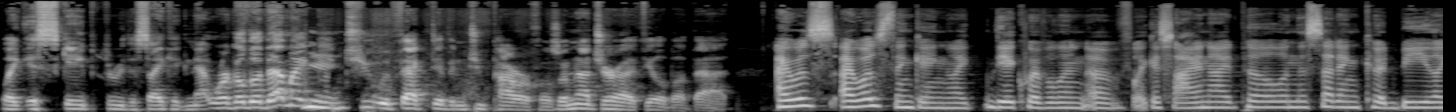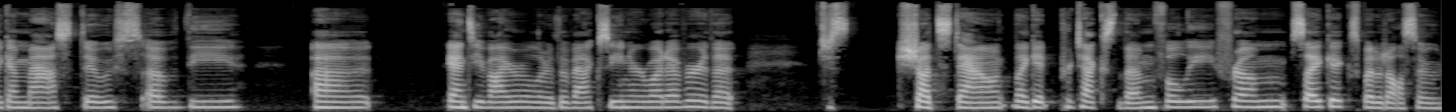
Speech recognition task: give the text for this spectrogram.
like escape through the psychic network. Although that might be too effective and too powerful, so I'm not sure how I feel about that. I was I was thinking like the equivalent of like a cyanide pill in this setting could be like a mass dose of the uh antiviral or the vaccine or whatever that just shuts down like it protects them fully from psychics but it also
